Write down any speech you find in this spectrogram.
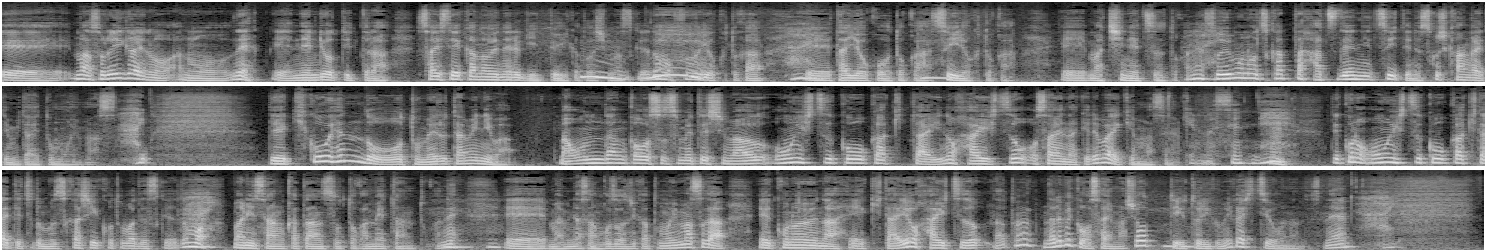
えー、まあそれ以外のあのね、燃料って言ったら再生可能エネルギーという言い方をしますけれども、うんね、風力とか、はい、えー、太陽光とか水力とか、うん、えー、まあ地熱とかね、はい、そういうものを使った発電についてね少し考えてみたいと思います。はい、で気候変動を止めるためにはまあ、温暖化を進めてしまう温室効果気体の排出を抑えなければいけません。いけませんね。うんでこの温室効果気体ってちょっと難しい言葉ですけれども、はい、まあ、二酸化炭素とかメタンとかね、うんうん、えー、まあ、皆さんご存知かと思いますが、えー、このような、え気体を排出をななるべく抑えましょうっていう取り組みが必要なんですね。うんはい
